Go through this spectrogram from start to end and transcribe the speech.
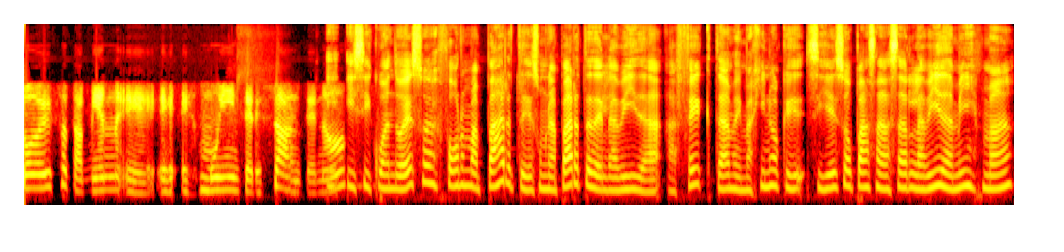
todo eso también eh, es, muy interesante, ¿no? Y, si cuando eso forma parte, es una parte de la vida, afecta, me imagino que si eso pasa a ser la vida misma,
